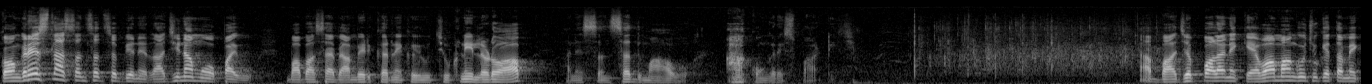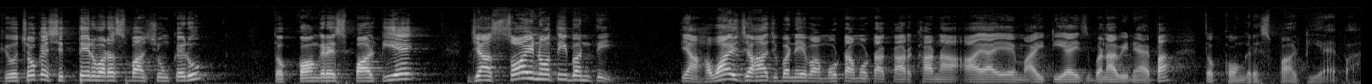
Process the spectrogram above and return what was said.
કોંગ્રેસના સંસદ સભ્યને રાજીનામું અપાયું. બાબા સાહેબ આંબેડકરને કહ્યું, ચૂંટણી લડો આપ અને સંસદમાં આવો. આ કોંગ્રેસ પાર્ટી છે. આ ભાજપવાળાને કહેવા માંગુ છું કે તમે કહો છો કે સિત્તેર વર્ષમાં શું કર્યું? તો કોંગ્રેસ પાર્ટીએ જ્યાં સોય નહોતી બનતી ત્યાં હવાઈ જહાજ બને એવા મોટા મોટા કારખાના આઈઆઈએમ આઈટીઆઈઝ બનાવીને આપ્યા, તો કોંગ્રેસ પાર્ટીએ આપ્યા.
